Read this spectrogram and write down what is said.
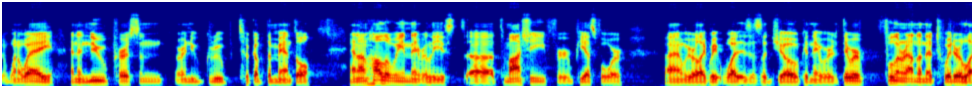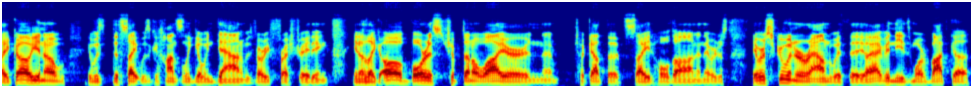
went away, and a new person or a new group took up the mantle. And on Halloween, they released uh, Tamashi for PS4, and we were like, "Wait, what is this a joke?" And they were they were fooling around on their Twitter, like, "Oh, you know, it was the site was constantly going down. It was very frustrating. You know, like, oh, Boris tripped on a wire and uh, took out the site. Hold on." And they were just they were screwing around with it. Like, Ivan needs more vodka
